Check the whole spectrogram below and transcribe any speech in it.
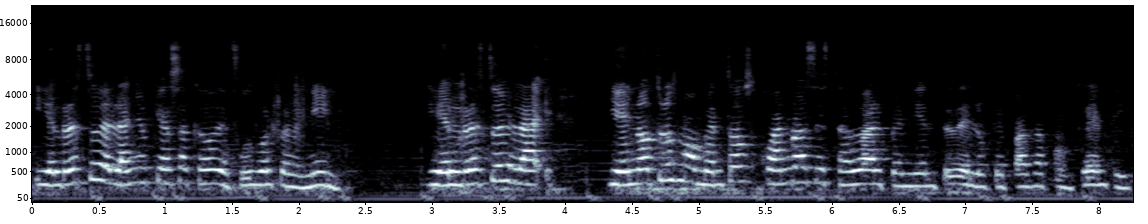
y el resto del año que ha sacado de fútbol femenil. Y el resto de la... Y en otros momentos, ¿cuándo has estado al pendiente de lo que pasa con Kenty?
